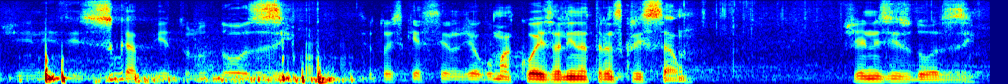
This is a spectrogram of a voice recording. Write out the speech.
Gênesis capítulo 12. Eu estou esquecendo de alguma coisa ali na transcrição. Gênesis 12.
